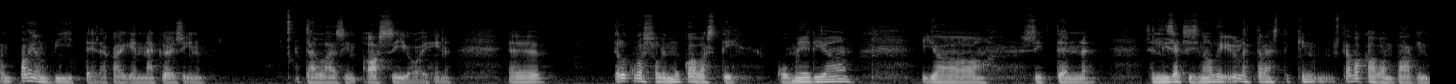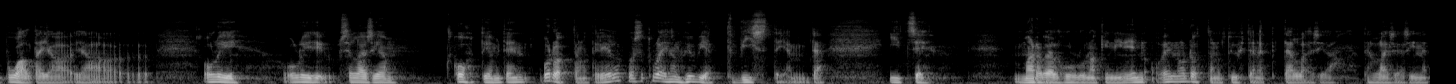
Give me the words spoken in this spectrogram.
On paljon viitteitä kaiken näköisiin tällaisiin asioihin. Elokuvassa oli mukavasti komediaa ja sitten sen lisäksi siinä oli yllättävästikin sitä vakavampaakin puolta ja, ja oli, oli sellaisia kohtia, miten odottanut. Eli elokuvassa tulee ihan hyviä twistejä, mitä itse Marvel-hullunakin, niin en, en odottanut yhtään, että tällaisia, tällaisia sinne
